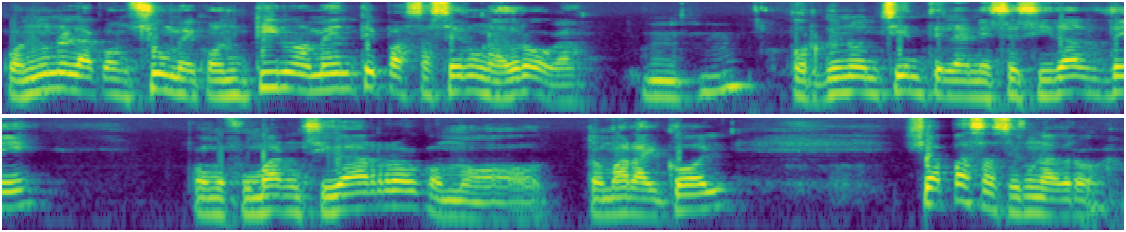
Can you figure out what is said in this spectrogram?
Cuando uno la consume continuamente pasa a ser una droga. Porque uno siente la necesidad de, como fumar un cigarro, como tomar alcohol, ya pasa a ser una droga.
